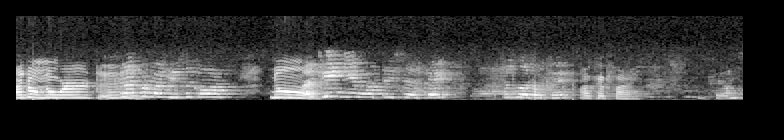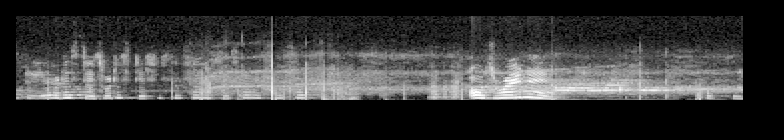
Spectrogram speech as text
I don't know where it Can I put my music on? I No. can't hear what they said, okay? Just let it, okay? Okay, fine. Okay, I'm scared. What is this? What is this? Is this it? Is this it? Is this it? Oh, it's raining. Okay.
